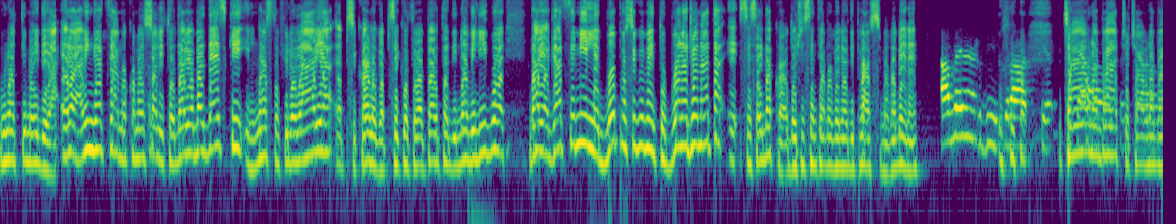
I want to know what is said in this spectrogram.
un'ottima, idea. E allora ringraziamo come al solito Dario Valdeschi, il nostro filo d'aria, eh, psicologo e psicoterapeuta di Novi Ligure. Dario, grazie mille mille, buon proseguimento, buona giornata e se sei d'accordo ci sentiamo venerdì prossimo, va bene? A venerdì, grazie. ciao, ciao, un abbraccio, ciao, ciao un abbraccio.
